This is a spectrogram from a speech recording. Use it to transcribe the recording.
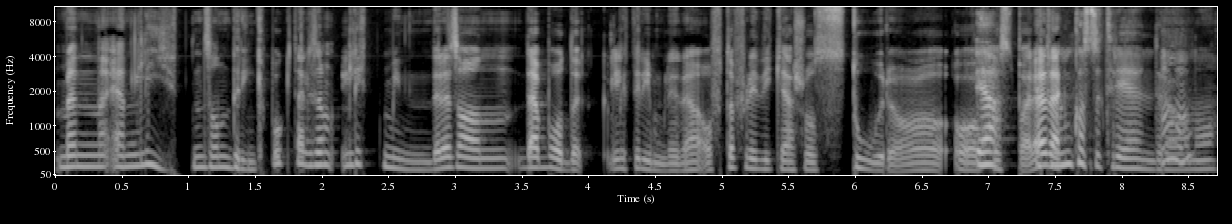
Men en liten sånn drinkbok, det er liksom litt mindre sånn Det er både litt rimeligere ofte, fordi de ikke er så store og, og Ja, kostbare. jeg tror den koster 300 og Mhm. noe.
